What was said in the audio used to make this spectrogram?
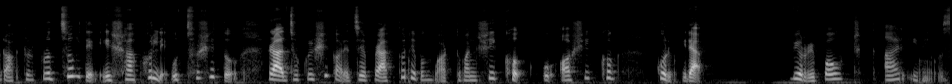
ডক্টর প্রজ্জ্বলদের এই সাফল্যে উচ্ছ্বসিত রাজ্য কৃষি কলেজের প্রাক্তন এবং বর্তমান শিক্ষক ও অশিক্ষক কর্মীরা। Bureau report R E news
